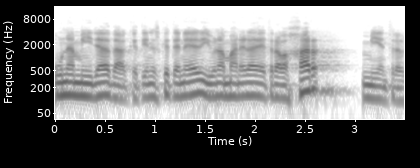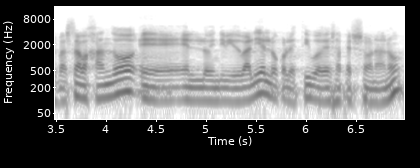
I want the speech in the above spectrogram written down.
una mirada que tienes que tener y una manera de trabajar mientras vas trabajando eh, en lo individual y en lo colectivo de esa persona, ¿no?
